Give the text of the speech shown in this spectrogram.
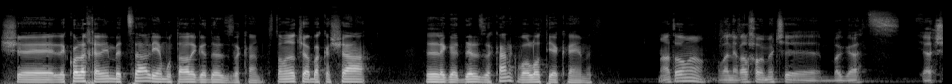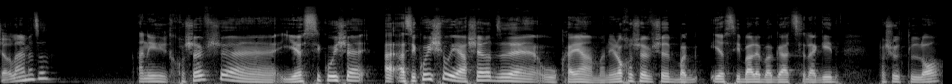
שלכל החיילים בצה"ל יהיה מותר לגדל זקן. זאת אומרת שהבקשה לגדל זקן כבר לא תהיה קיימת. מה אתה אומר? אבל נראה לך באמת שבג"ץ יאשר להם את זה? אני חושב שיש סיכוי ש... הסיכוי שהוא יאשר את זה הוא קיים. אני לא חושב שיש סיבה לבג"ץ להגיד פשוט לא,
